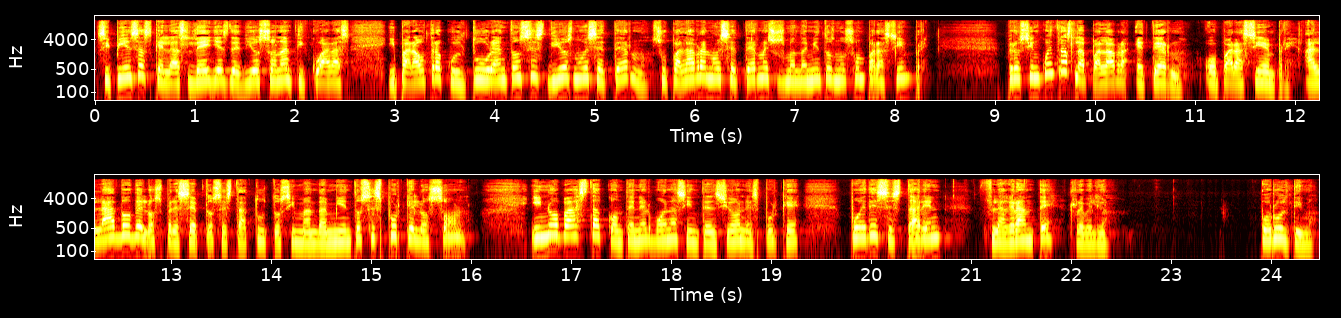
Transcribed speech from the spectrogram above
Si piensas que las leyes de Dios son anticuadas y para otra cultura, entonces Dios no es eterno, su palabra no es eterna y sus mandamientos no son para siempre. Pero si encuentras la palabra eterno o para siempre al lado de los preceptos, estatutos y mandamientos es porque lo son. Y no basta con tener buenas intenciones porque puedes estar en flagrante rebelión. Por último,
